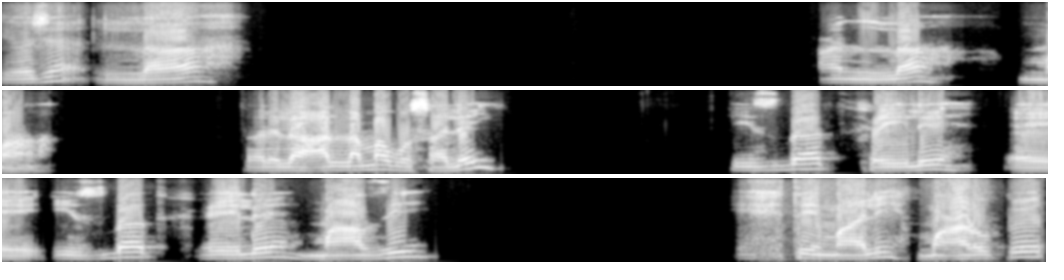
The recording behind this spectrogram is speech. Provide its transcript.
কি হয়েছে? লা আল্লাহ মা তাহলে লা আল্লামা বসালেই ইসবাত ফেলে ইসবাত ফেলে মাজি ইহতেমালি, মারুফের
